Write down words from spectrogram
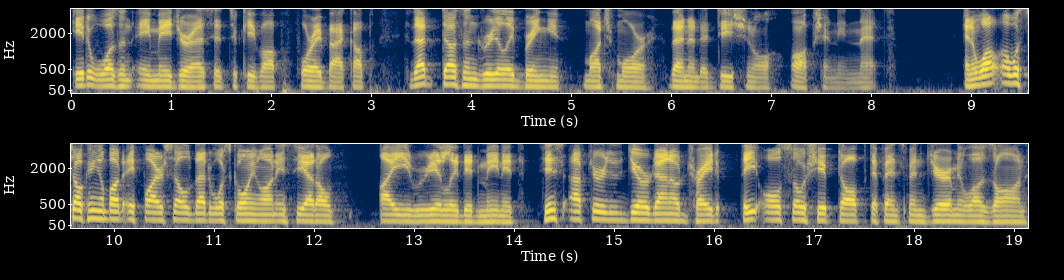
it wasn't a major asset to give up for a backup. That doesn't really bring much more than an additional option in net. And while I was talking about a fire sale that was going on in Seattle, I really did mean it. Since after the Giordano trade, they also shipped off defenseman Jeremy Lauzon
